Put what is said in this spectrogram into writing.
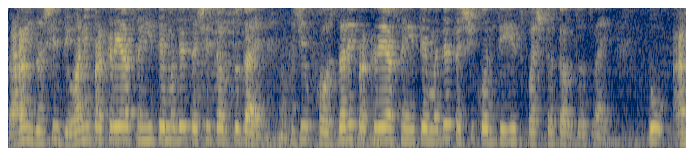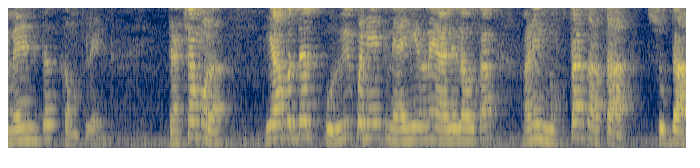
कारण जशी दिवाणी प्रक्रिया संहितेमध्ये तशी तरतूद आहे तशी फौजदारी प्रक्रिया संहितेमध्ये तशी कोणतीही स्पष्ट तरतूद नाही. To amend the complaint. त्याच्यामुळं याबद्दल पूर्वीपणे एक न्यायनिर्णय आलेला होता आणि नुकताच आता सुद्धा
